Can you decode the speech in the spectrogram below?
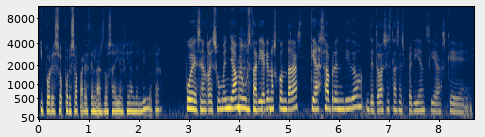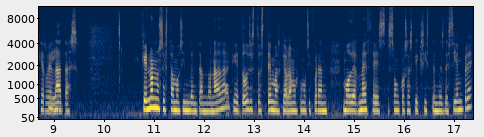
y por eso, por eso aparecen las dos ahí al final del libro, claro. Pues en resumen ya me gustaría que nos contaras qué has aprendido de todas estas experiencias que, que relatas. Que no nos estamos inventando nada, que todos estos temas que hablamos como si fueran moderneces son cosas que existen desde siempre,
